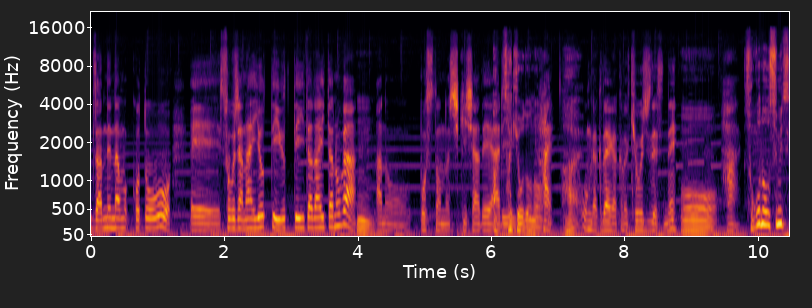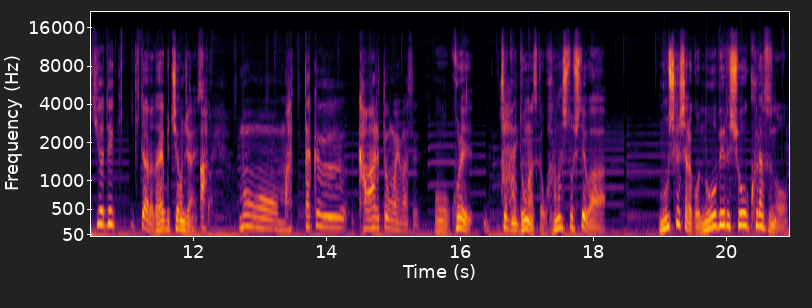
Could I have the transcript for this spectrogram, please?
残念なことを、えーそうじゃないよって言っていただいたのが、うんあのボストンの指揮者でああり先ほどの。はいはい。音楽大学の教授ですね。おーはい、そこのお墨付きができたらだいぶ違うんじゃないですか？もう全く変わると思います。おこれちょっとどうなんですか、話としてはもしかしたらこうノーベル賞クラスの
